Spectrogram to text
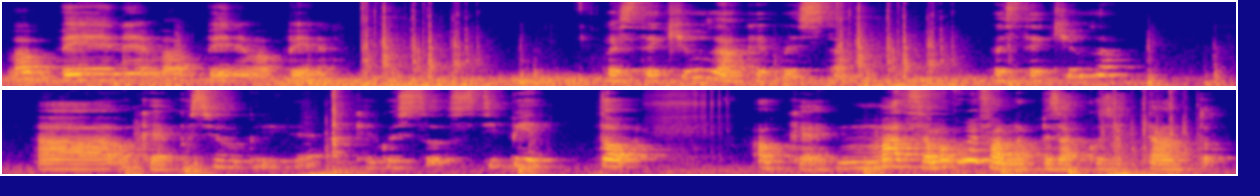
Va bene, va bene, va bene. Questa è chiusa, anche questa. Questa è chiusa. Ah, ok, possiamo aprire anche questo stipetto. Ok, mazza, ma come fanno a pesare così tanto?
